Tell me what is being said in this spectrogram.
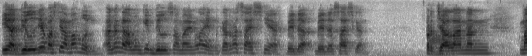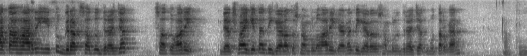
ya dealnya pasti sama moon. Anda nggak mungkin deal sama yang lain karena size-nya beda, beda size kan. Perjalanan oh. matahari itu gerak satu derajat satu hari. That's why kita 360 hari karena 360 derajat muter kan. Oke. Okay.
